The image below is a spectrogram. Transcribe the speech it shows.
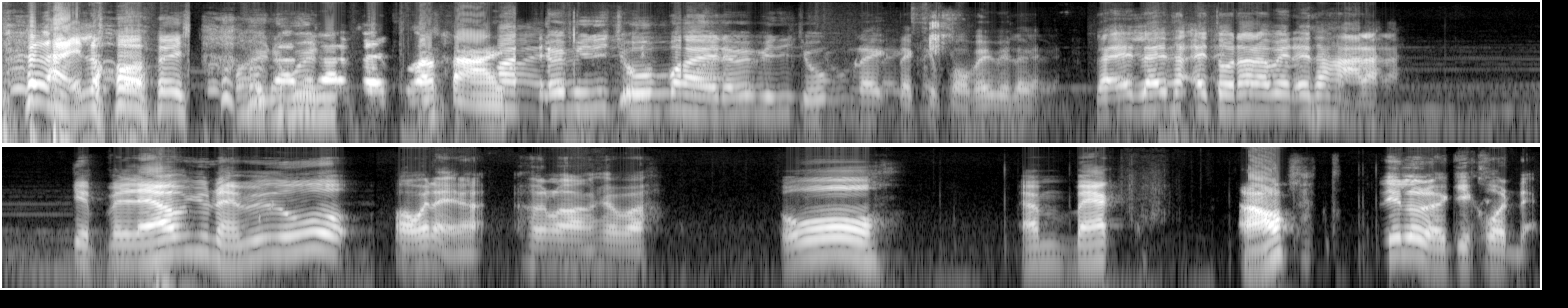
เมื่อไหร่รอบเลยไม่ได้ไม่ไม่ได้แฟนกูตายไม่มีที่จุ๊บไม่ไม่มีที่จุ๊บในในเก็บของไม่ไปเลยแล้วไอ้ไอ้ตัวนั้นเป็นไอ้ทหารอะเก็บไปแล้วอยู่ไหนไม่รู้ เอาไว้ไหนอะข้างล่างใช่ปะโอ้แอมแบ็กเอานี่เราเหลือกี่คนเนี่ย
